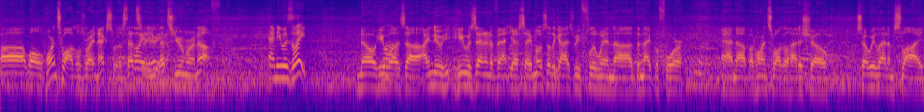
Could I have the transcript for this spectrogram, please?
Uh, well, Hornswoggle's right next to us. That's Oh, yeah, a, that's go. humor enough. And he was late. No, he Wow. was. Uh, I knew he, he was at an event yesterday. Most of the guys we flew in uh, the night before, and uh, but Hornswoggle had a show, so we let him slide.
